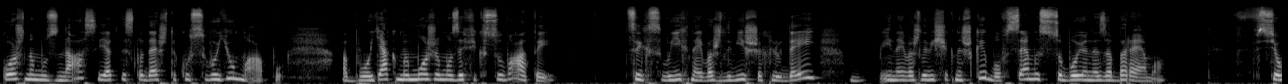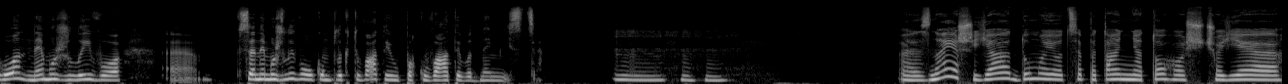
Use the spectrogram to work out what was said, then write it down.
кожному з нас, як ти складеш таку свою мапу, або як ми можемо зафіксувати цих своїх найважливіших людей і найважливіші книжки, бо все ми з собою не заберемо. Всього неможливо, е, все неможливо укомплектувати і упакувати в одне місце. Mm-hmm. Знаєш, я думаю, це питання того, що є е,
